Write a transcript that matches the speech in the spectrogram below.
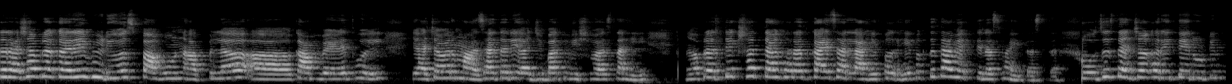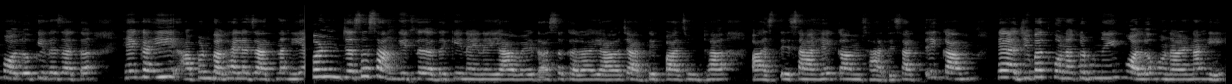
तर अशा प्रकारे व्हिडिओज पाहून आपलं काम वेळेत होईल याच्यावर माझा तरी अजिबात विश्वास नाही. प्रत्यक्षात त्या घरात काय चाललं आहे हे फक्त त्या व्यक्तीलाच माहीत असतं. रोजच त्यांच्या घरी ते रुटीन फॉलो केलं जातं. हे काही आपण बघायला जात नाही. पण जसं सांगितलं जातं की नाही नाही या वेळेत असं करा या चार ते पाच उठा पाच ते सहा हे काम सहा ते सात ते काम हे अजिबात कोणाकडूनही फॉलो होणार नाही.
